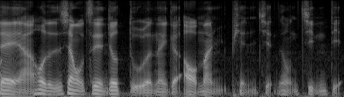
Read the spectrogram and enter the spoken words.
类啊，或者是像我之前就读了那个《傲慢与偏见》这种经典。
